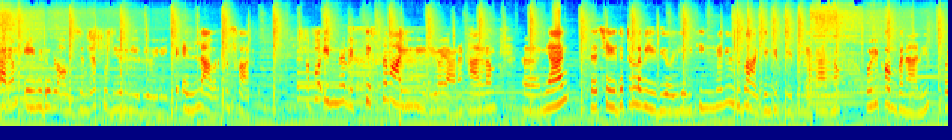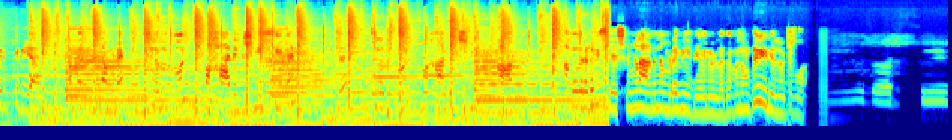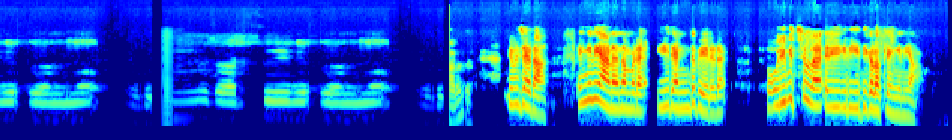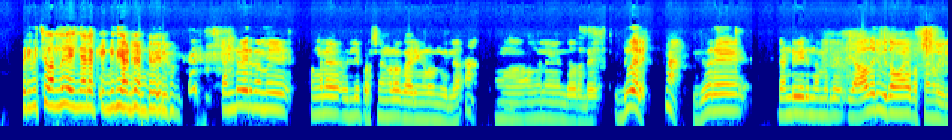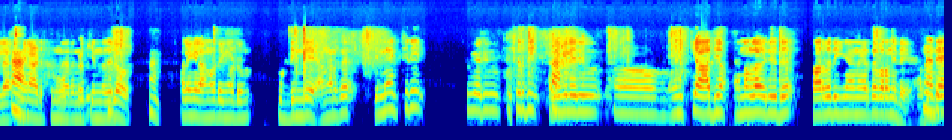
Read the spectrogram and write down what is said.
നമസ്കാരം. എ വിഡു വ്ളോഗ്സിന്റെ പുതിയൊരു വീഡിയോയിലേക്ക് എല്ലാവർക്കും സ്വാഗതം. അപ്പോൾ ഇന്ന് വ്യത്യസ്തമായൊരു വീഡിയോയാണ്. കാരണം ഞാൻ ചെയ്തിട്ടുള്ള വീഡിയോയിൽ എനിക്ക് ഇങ്ങനെ ഒരു ഭാഗ്യം കിട്ടിയിട്ടില്ല. കാരണം ഒരു കൊമ്പനാനയും ഒരു പിടിയാനയും അപ്പോൾ ഇത് നമ്മുടെ ചെറുതോൽ മഹാലക്ഷ്മി ശിവൻ. ഇത് ചെറുതോൽ മഹാലക്ഷ്മി പാർവതി. അപ്പോൾ അവരുടെ വിശേഷങ്ങളാണ് നമ്മുടെ വീഡിയോയിലുള്ളത്. അപ്പോൾ നമുക്ക് വീഡിയോയിലോട്ട് പോവാം. ചേട്ടാ എങ്ങനെയാണ് നമ്മുടെ ഈ രണ്ട് പേരുടെ ഒരുമിച്ചുള്ള രീതികളൊക്കെ എങ്ങനെയാ? ഒരുമിച്ച് വന്നു കഴിഞ്ഞാലൊക്കെ എങ്ങനെയാണ് രണ്ടുപേരും? രണ്ടുപേരും തമ്മിൽ അങ്ങനെ വലിയ പ്രശ്നങ്ങളോ കാര്യങ്ങളോ ഒന്നുമില്ല. അങ്ങനെ എന്താ പറയണ്ടേ? ഇതുവരെ. ഇതുവരെ രണ്ടുപേരും തമ്മിൽ യാതൊരു വിധമായ പ്രശ്നങ്ങളും ഇല്ല. ഇങ്ങനെ അടുത്ത് നേരെ നിൽക്കുന്നതിലോ അല്ലെങ്കിൽ അങ്ങോട്ടും ഇങ്ങോട്ടും ഫുഡിന്റെ അങ്ങനത്തെ പിന്നെ ആക്ച്വലി ഒരു കുസൃതി അല്ലെങ്കിൽ ഒരു എനിക്ക് ആദ്യം എന്നുള്ള ഒരു ഇത് പാർവതിക്ക് ഞാൻ നേരത്തെ പറഞ്ഞില്ലേ? അതിന്റെ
